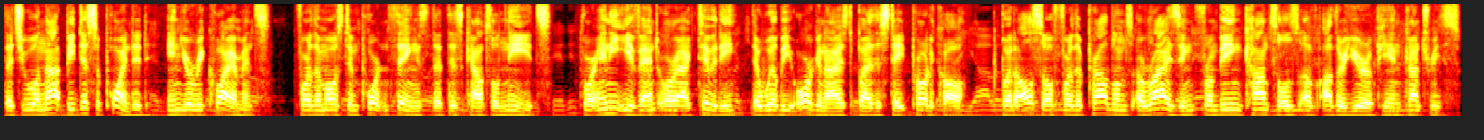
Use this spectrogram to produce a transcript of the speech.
that you will not be disappointed in your requirements for the most important things that this council needs, for any event or activity that will be organized by the state protocol, but also for the problems arising from being consuls of other European countries.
